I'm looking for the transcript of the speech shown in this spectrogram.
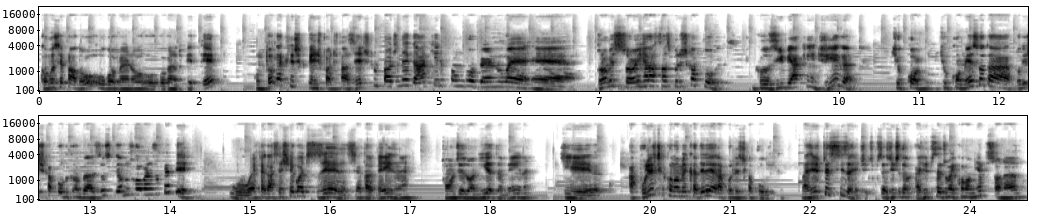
Como você falou, o governo, o governo do PT, com toda a crítica que a gente pode fazer, a gente não pode negar que ele foi um governo é, é promissor em relação às políticas públicas. Inclusive, há quem diga que o, que o começo da política pública no Brasil se deu nos governos do PT. O FHC chegou a dizer, certa vez, né, tom de ironia também, né, que a política econômica dele era a política pública. Mas a gente precisa, gente, a gente precisa, a gente, a gente precisa de uma economia funcionando,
